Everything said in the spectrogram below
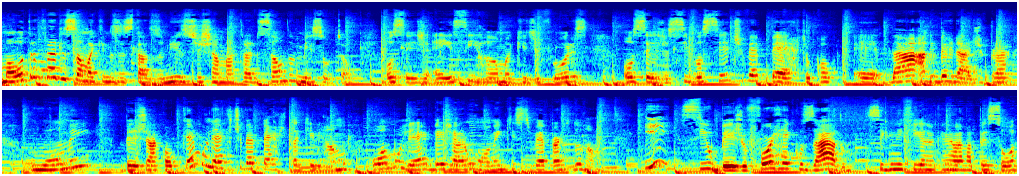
Uma outra tradição aqui nos Estados Unidos se chama a tradição do mistletoe, ou seja, é esse ramo aqui de flores. Ou seja, se você estiver perto, é, dá a liberdade para um homem beijar qualquer mulher que estiver perto daquele ramo ou a mulher beijar um homem que estiver perto do ramo. E se o beijo for recusado, significa que aquela pessoa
